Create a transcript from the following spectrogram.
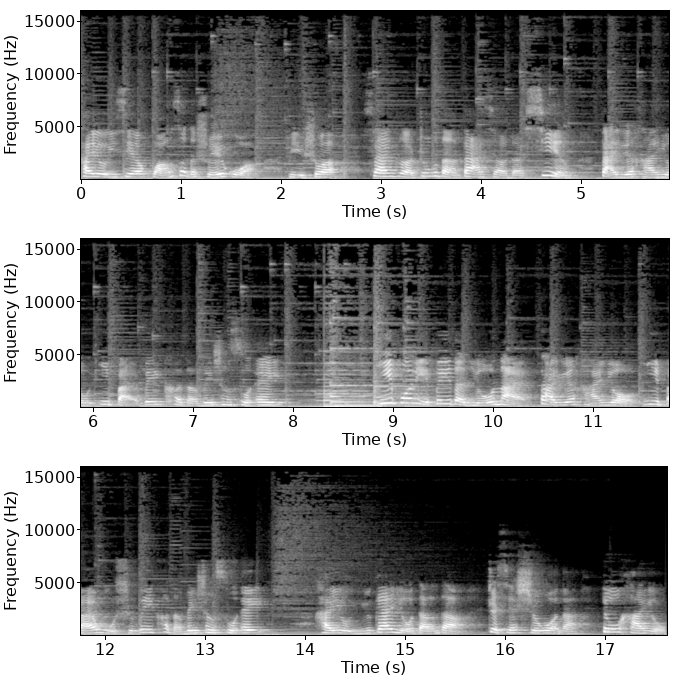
还有一些黄色的水果，比如说。三个中等大小的杏，大约含有一百微克的维生素 A；一玻璃杯的牛奶，大约含有一百五十微克的维生素 A；还有鱼肝油等等，这些食物呢，都含有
